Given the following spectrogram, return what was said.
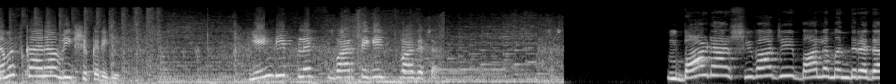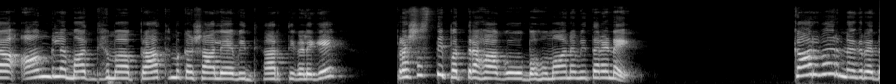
ನಮಸ್ಕಾರ ವೀಕ್ಷಕರಿಗೆ. ಎನ್ಡಿ ಪ್ಲಸ್ ವಾರ್ತೆಗೆ ಸ್ವಾಗತ. ಬಾಡ ಶಿವಾಜಿ ಬಾಲಮಂದಿರದ ಆಂಗ್ಲ ಮಾಧ್ಯಮ ಪ್ರಾಥಮಿಕ ಶಾಲೆಯ ವಿದ್ಯಾರ್ಥಿಗಳಿಗೆ ಪ್ರಶಸ್ತಿ ಪತ್ರ ಹಾಗೂ ಬಹುಮಾನ ವಿತರಣೆ. ಕಾರವಾರ ನಗರದ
